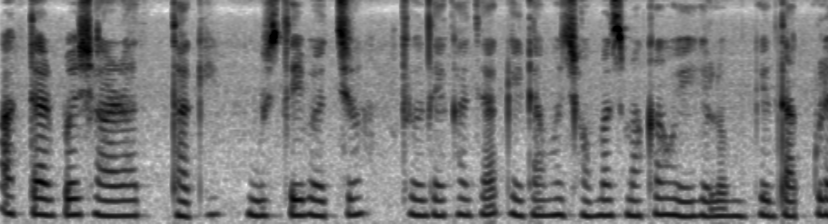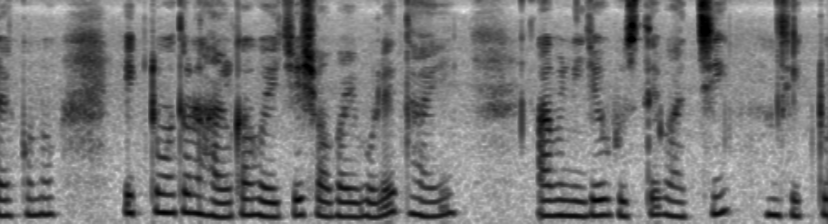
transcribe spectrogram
আর তারপর সারা রাত থাকি, বুঝতেই পারছ। তো দেখা যাক, এটা আমার ছ মাস মাখা হয়ে গেল, মুখের দাগগুলো এখনও একটু মতন হালকা হয়েছে সবাই বলে, তাই আমি নিজেও বুঝতে পারছি যে একটু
